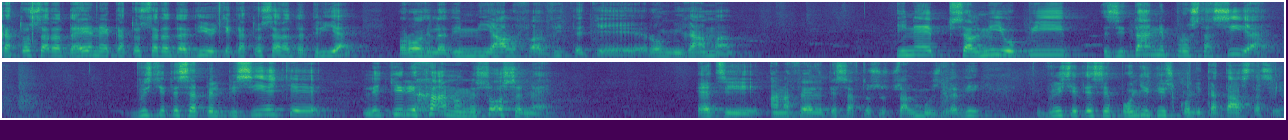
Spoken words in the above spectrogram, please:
141, 142 και 143 ρο δηλαδή μη α, β και ρο μη γ είναι ψαλμοί οι οποίοι ζητάνε προστασία. Βρίσκεται σε απελπισία και λέει Κύριε χάνομαι, σώσε με έτσι αναφέρεται σε αυτούς τους ψαλμούς. Δηλαδή βρίσκεται σε πολύ δύσκολη κατάσταση.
